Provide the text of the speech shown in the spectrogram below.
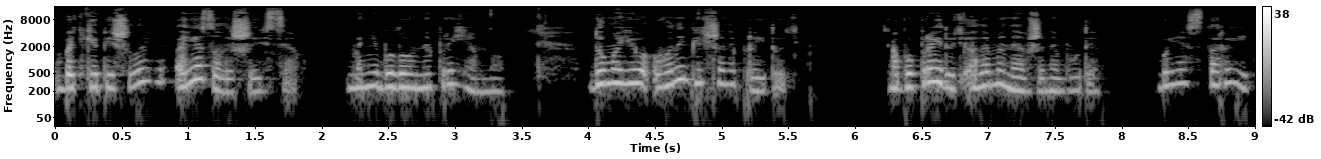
Батьки пішли, а я залишився. Мені було неприємно. Думаю, вони більше не прийдуть. Або прийдуть, але мене вже не буде. Бо я старий,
